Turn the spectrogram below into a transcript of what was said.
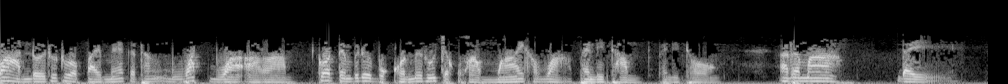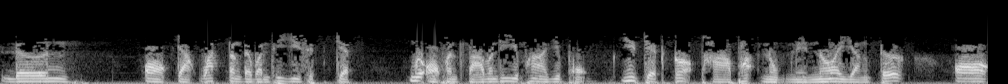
บ้านโดยทั่วๆไปแม้กระทั่งวัดวาอาราม ก็เต็มไปด้วยบุคคลไม่รู้จักความหมายคำว่า แผ่นดินธรรมแผ่นดินทองอาตมาได้เดิน ออกจากวัดตั้งแต่วันที่ยี่สิบเจ็ดเมื่อออกพรรษาวันที่ยี่ห้ายี่หกยี่เจ็ดก็พาพระหนุ่มเนน้อยอย่างเติกออก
